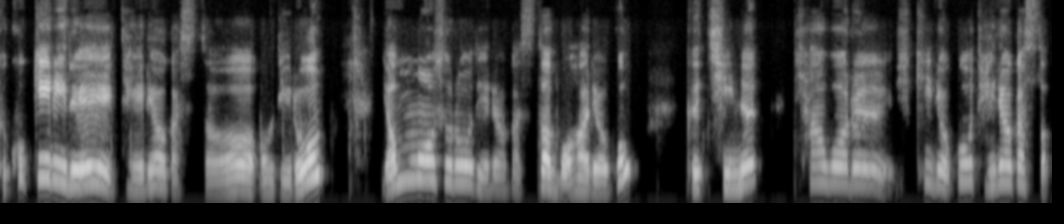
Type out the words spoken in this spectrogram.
그 코끼리를 데려갔어. 어디로? 연못으로 데려갔어. 뭐 하려고? 그 진흙 샤워를 시키려고 데려갔어.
